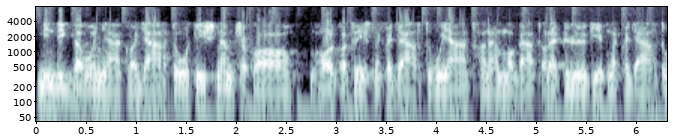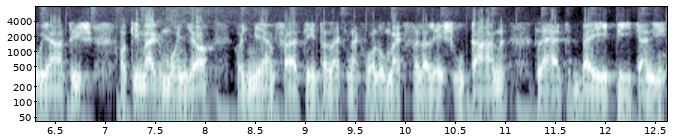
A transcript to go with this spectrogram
mindig bevonják a gyártót is, nem csak a alkatrésznek a gyártóját, hanem magát a repülőgépnek a gyártóját is, aki megmondja, hogy milyen feltételeknek való megfelelés után lehet beépíteni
